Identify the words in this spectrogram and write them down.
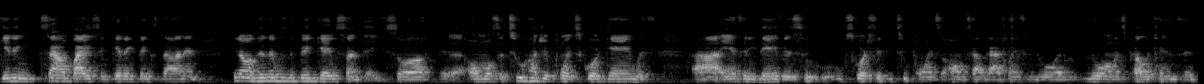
getting sound bites and getting things done. And, you know, then there was the big game Sunday. You saw uh, almost a 200 point scored game with uh, Anthony Davis, who, who scored 52 points, a hometown guy playing for the New Orleans, New Orleans Pelicans. And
